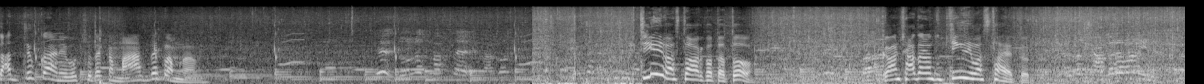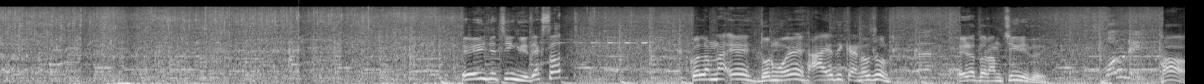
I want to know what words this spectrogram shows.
তার চুপ কাহিনি বুঝছ? তো একটা মাছ দেখলাম না আমি। চিংড়ি মাছ তো কথা তো। কারণ সাধারণত চিংড়ি মাছ থাকে তো। এই যে চিংড়ি দেখছ? করলাম না এ ধর্ম এ আয় এদিকে আয়, নজরুল। এটা তোর আম চিংড়ি তুই বড় হ্যাঁ।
